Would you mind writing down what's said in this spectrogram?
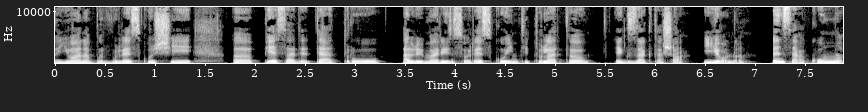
Ioana Pârvulescu și uh, piesa de teatru a lui Marin Sorescu intitulată exact așa, Iona. Însă acum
